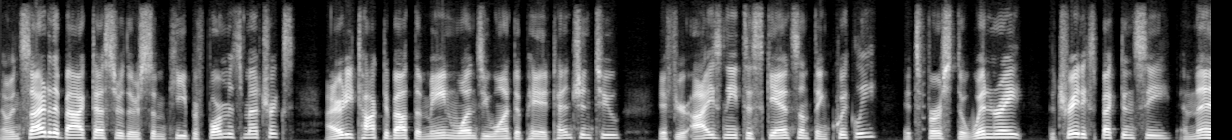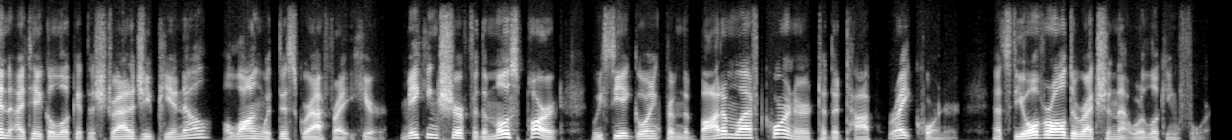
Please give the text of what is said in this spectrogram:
Now inside of the backtester, there's some key performance metrics. I already talked about the main ones you want to pay attention to. If your eyes need to scan something quickly, it's first the win rate, the trade expectancy, and then I take a look at the strategy P&L along with this graph right here, making sure for the most part we see it going from the bottom left corner to the top right corner. That's the overall direction that we're looking for.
